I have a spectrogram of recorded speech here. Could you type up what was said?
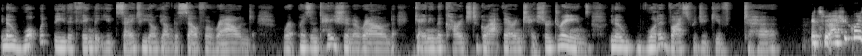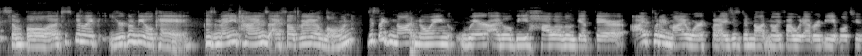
you know what would be the thing that you'd say to your younger self around representation around gaining the courage to go out there and chase your dreams you know what advice would you give to her it's actually quite simple. I would just be like, you're going to be okay. Because many times I felt very alone, just like not knowing where I will be, how I will get there. I put in my work, but I just did not know if I would ever be able to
